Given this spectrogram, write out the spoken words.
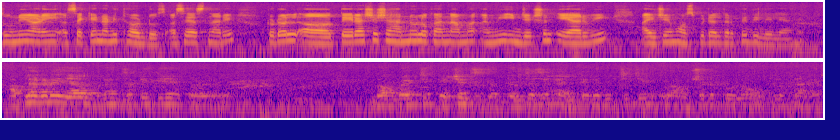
जुने आणि सेकंड आणि थर्ड डोस असे असणारे टोटल तेराशे शहाण्णव लोकांना आम्हा आम्ही injection A R V I G M हॉस्पिटलतर्फे दिलेले आहे. आपल्याकडे या रुग्णांसाठी जे डॉग बाईटचे पेशंट्स असतात त्यांच्यासाठी अँटीबायोटिकची जी औषधं पूर्ण उपलब्ध आहेत.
